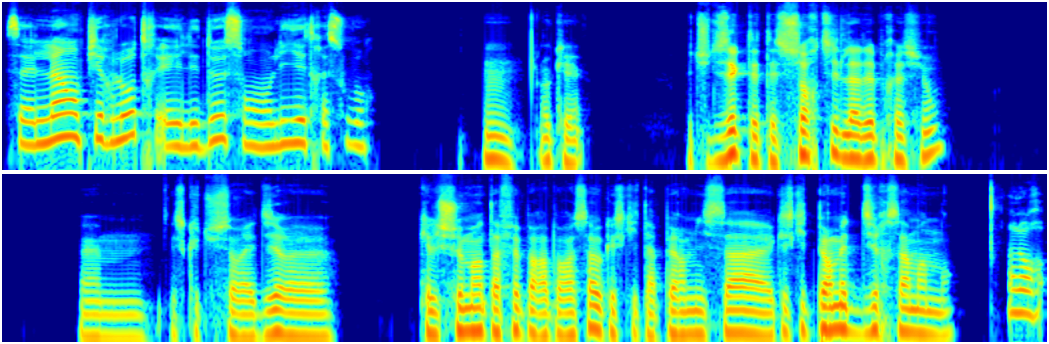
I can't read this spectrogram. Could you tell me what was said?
C'est l'un empire l'autre et les deux sont liés très souvent. Hmm, ok. Mais tu disais que tu étais sorti de la dépression. Euh, Est-ce que tu saurais dire euh, quel chemin t'as fait par rapport à ça ou qu'est-ce qui t'a permis ça euh, Qu'est-ce qui te permet de dire ça maintenant? Alors,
